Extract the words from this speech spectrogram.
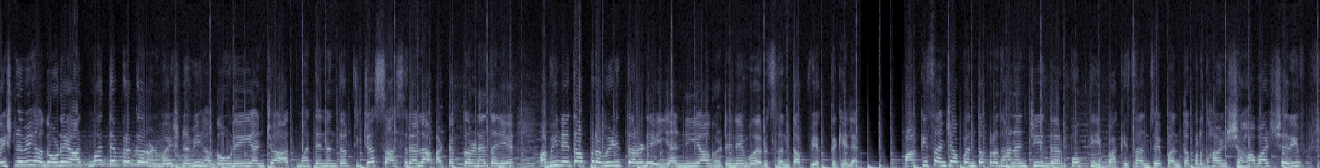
वैष्णवी हगवणे आत्महत्या प्रकरण. वैष्णवी हगवणे यांच्या आत्महत्येनंतर तिच्या सासऱ्याला अटक करण्यात आली अभिनेता प्रवीण तरडे यांनी या घटनेवर संताप व्यक्त केलाय पाकिस्तानच्या पंतप्रधानांची दरपोक्ती. पाकिस्तानचे पंतप्रधान शहाबाज शरीफ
